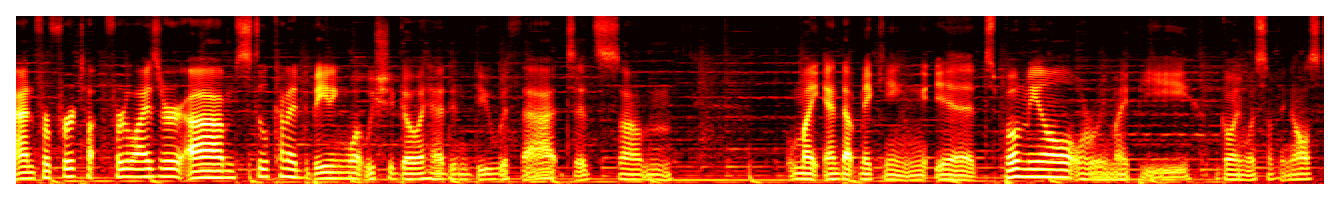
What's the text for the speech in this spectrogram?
And for fertilizer, um, still kind of debating what we should go ahead and do with that. It's um, we might end up making it bone meal, or we might be going with something else.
